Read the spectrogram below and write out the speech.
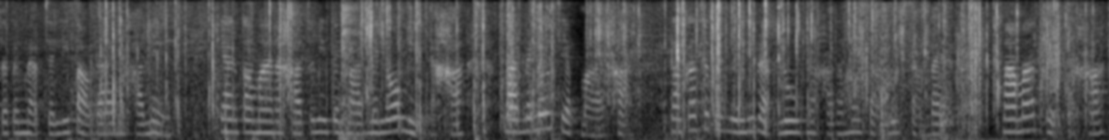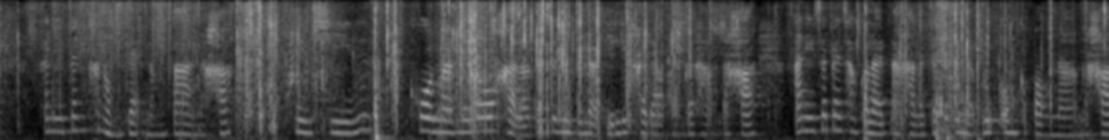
จะเป็นแบบเจลลี่เป่าได้นะคะหนึ่ง อย่างต่อมานะคะจะมีเป็นมาร์ชเมลโล่หมี่นะคะมาร์ชเมลโล่เสียบไม้ค่ะ แล้วก็จะเป็นเยลลี่แบบลูกนะคะ ทั้งหมดสามลูกสามแบบ มาม่าเผ็ดนะคะ อันนี้เป็นขนมแกะน้ำตาลนะคะหนึ่งชิ้นโคนมาร์ชเมลโล่ค่ะ แล้วก็จะมีเป็นแบบเยลลี่ไข่ดาวพร้อมกระถางนะคะ อันนี้จะเป็นช็อกโกแลตนะคะ แล้วก็จะเป็นแบบลูกอมกระป๋องน้ำนะคะ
